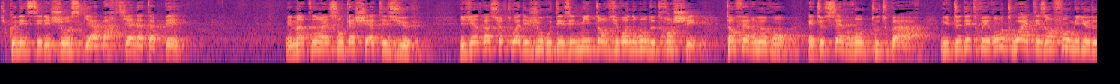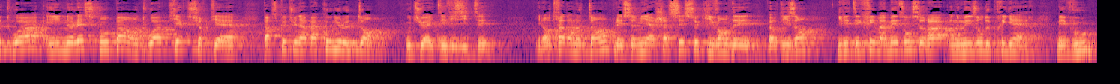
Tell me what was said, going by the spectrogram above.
tu connaissais les choses qui appartiennent à ta paix. Mais maintenant elles sont cachées à tes yeux. Il viendra sur toi des jours où tes ennemis t'environneront de tranchées, t'enfermeront et te serreront de toutes parts. Ils te détruiront, toi et tes enfants au milieu de toi, et ils ne laisseront pas en toi pierre sur pierre, parce que tu n'as pas connu le temps où tu as été visité. Il entra dans le temple et se mit à chasser ceux qui vendaient, leur disant Il est écrit, ma maison sera une maison de prière, mais vous,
